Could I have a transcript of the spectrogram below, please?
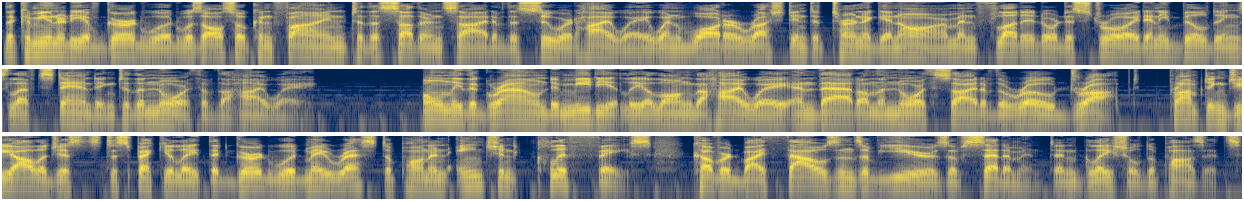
The community of Girdwood was also confined to the southern side of the Seward Highway when water rushed into Turnagain Arm and flooded or destroyed any buildings left standing to the north of the highway. Only the ground immediately along the highway and that on the north side of the road dropped, prompting geologists to speculate that Girdwood may rest upon an ancient cliff face covered by thousands of years of sediment and glacial deposits.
